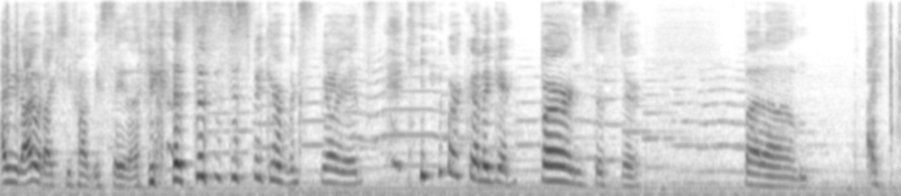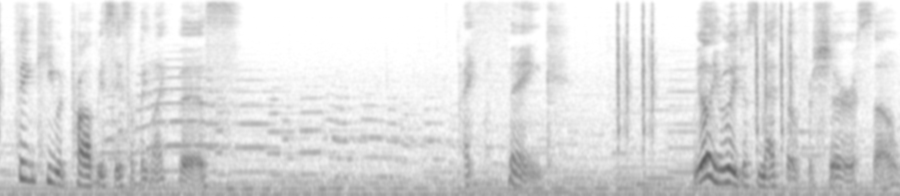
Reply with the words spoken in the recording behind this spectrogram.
I mean, I would actually probably say that because this is just speaking of experience. You are gonna get burned, sister. But, um, I think he would probably say something like this. I think. We only really just met though for sure, so.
